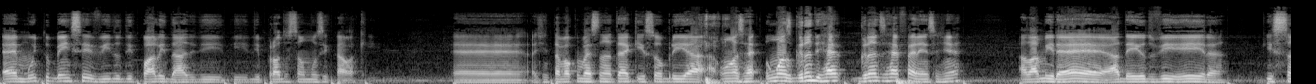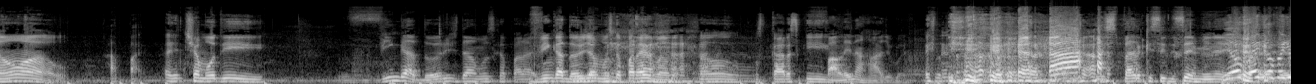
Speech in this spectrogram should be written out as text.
é muito bem servido de qualidade de, de, de produção musical aqui. É, a gente tava conversando até aqui sobre a- umas, umas grandes, grandes referências, né? A Lamiré, a Deildo Vieira, que são a, rapaz, a gente chamou de Vingadores da música paraibana. Vingadores da música paraibana. São os caras que. Falei na rádio, boy. Espero que se dissemine aí. E eu vejo, eu vejo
